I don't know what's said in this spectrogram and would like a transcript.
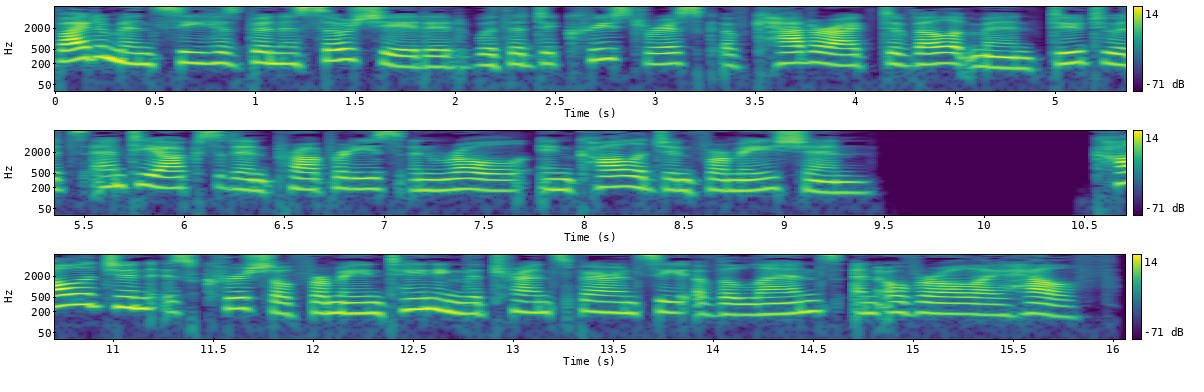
Vitamin C has been associated with a decreased risk of cataract development due to its antioxidant properties and role in collagen formation. Collagen is crucial for maintaining the transparency of the lens and overall eye health.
